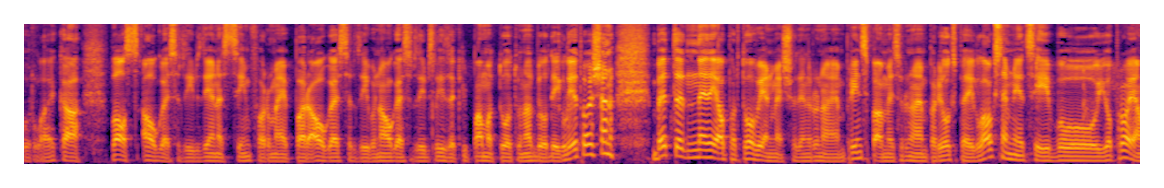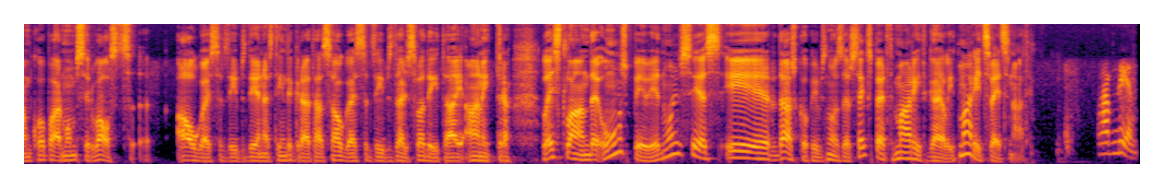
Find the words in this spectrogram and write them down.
kur laikā valsts augaisardzības dienests informē par augaisardzību un augaisardzības līdzekļu pamatotu un atbildīgu lietošanu, bet ne jau par to vien mēs šodien runājam. Principā mēs runājam par ilgspējīgu lauksaimniecību, joprojām kopā ar mums ir valsts auga aizsardzības dienesta integrētās auga aizsardzības daļas vadītāja Anitra Lestlande, un mums pievienojusies ir dārzkopības nozares eksperte Mārīta Gailīta. Mārīta, sveicināti! Labdien!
